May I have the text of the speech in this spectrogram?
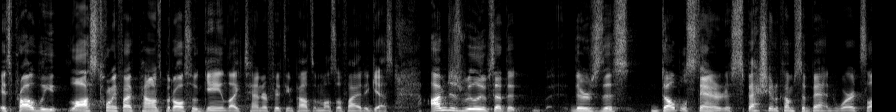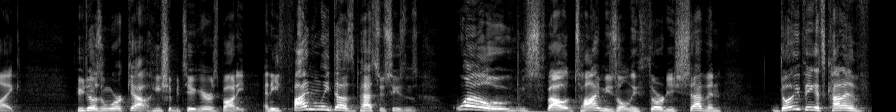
it's probably lost 25 pounds, but also gained like 10 or 15 pounds of muscle, if I had to guess. I'm just really upset that there's this double standard, especially when it comes to Ben, where it's like, he doesn't work out. He should be taking care of his body. And he finally does the past two seasons. well, it's about time he's only 37. Don't you think it's kind of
